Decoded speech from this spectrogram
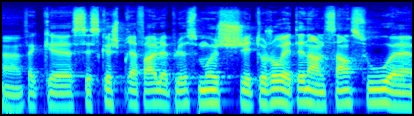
Euh, fait que c'est ce que je préfère le plus. Moi, j'ai toujours été dans le sens où euh,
